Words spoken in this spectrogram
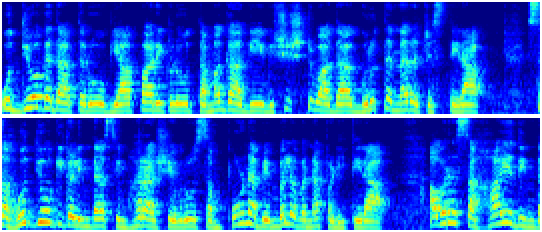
ಉದ್ಯೋಗದಾತರು, ವ್ಯಾಪಾರಿಗಳು ತಮಗಾಗಿ ವಿಶಿಷ್ಟವಾದ ಗುರುತನ್ನು ರಚಿಸ್ತೀರಾ? ಸಹೋದ್ಯೋಗಿಗಳಿಂದ ಸಿಂಹರಾಶಿಯವರು ಸಂಪೂರ್ಣ ಬೆಂಬಲವನ್ನ ಪಡಿತೀರಾ? ಅವರ ಸಹಾಯದಿಂದ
